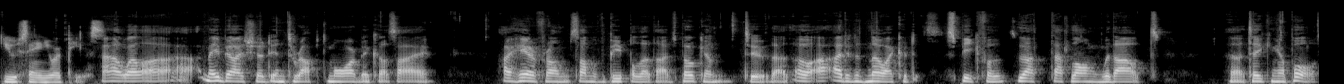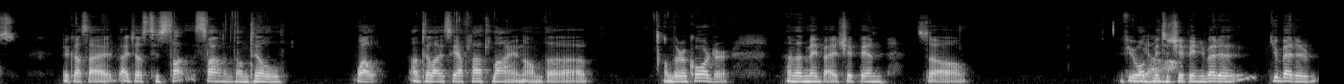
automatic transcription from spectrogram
you saying your piece. Uh, well, uh, maybe I should interrupt more because I I hear from some of the people that I've spoken to that oh I, I didn't know I could speak for that that long without uh, taking a pause because I I just sit silent until well until I see a flat line on the on the recorder and then maybe I chip in. So if you want yeah. me to chip in, you better you better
